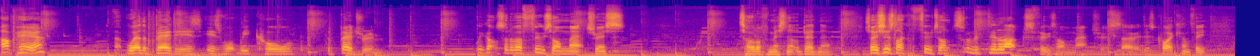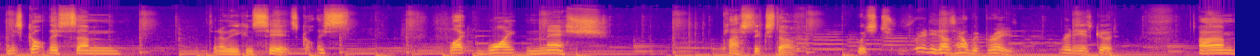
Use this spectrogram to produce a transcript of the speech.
Up here, where the bed is, is what we call the bedroom. We got sort of a futon mattress. Told off for messing up the bed now. So it's just like a futon, sort of a deluxe futon mattress. So it is quite comfy, and it's got this. Um, don't know whether you can see it. It's got this like white mesh plastic stuff, which really does help it breathe. Really is good. Um,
